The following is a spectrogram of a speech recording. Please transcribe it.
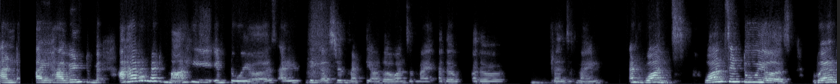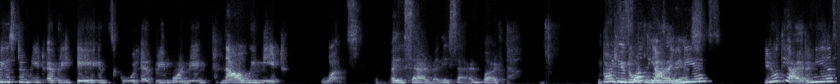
and i haven't met, i haven't met mahi in two years i think i still met the other ones of my other other friends of mine and once once in two years where we used to meet every day in school every morning now we meet once very sad, very sad. But but you know what the irony guess. is? You know what the irony is?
